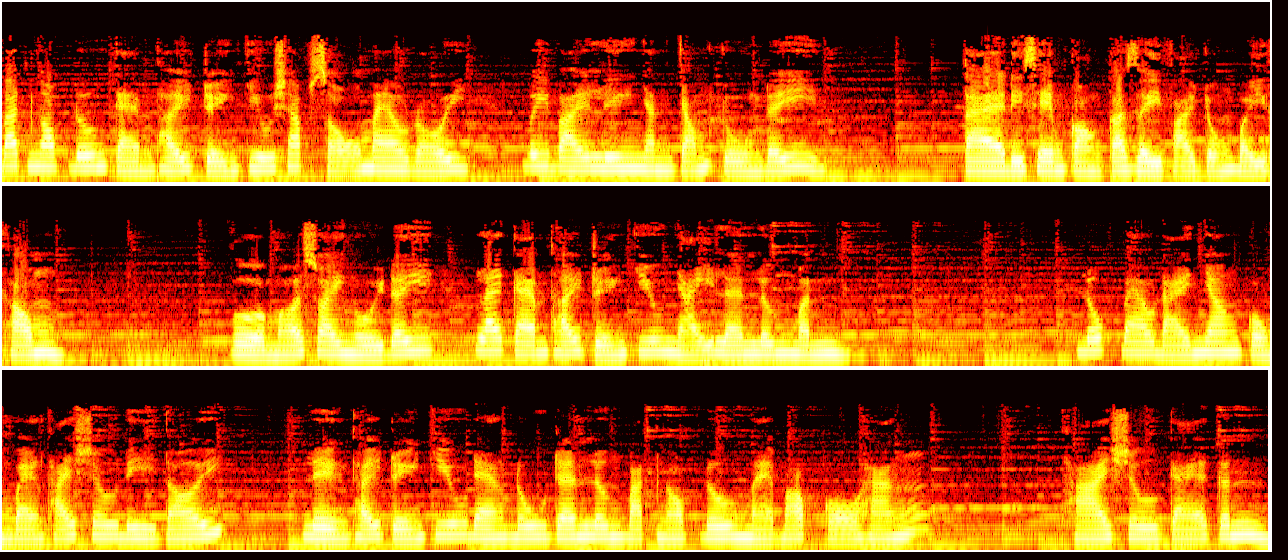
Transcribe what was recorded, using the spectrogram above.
Bạch Ngọc Đương cảm thấy truyện chiêu sắp sổ mèo rồi, vì vậy liền nhanh chóng chuồn đi. Ta đi xem còn có gì phải chuẩn bị không? Vừa mới xoay người đi, lại cảm thấy truyện chiêu nhảy lên lưng mình. Lúc bao đại nhân cùng bạn thái sư đi tới, liền thấy truyện chiêu đang đu trên lưng Bạch Ngọc Đương mà bóp cổ hắn. Thái sư kẻ kinh.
